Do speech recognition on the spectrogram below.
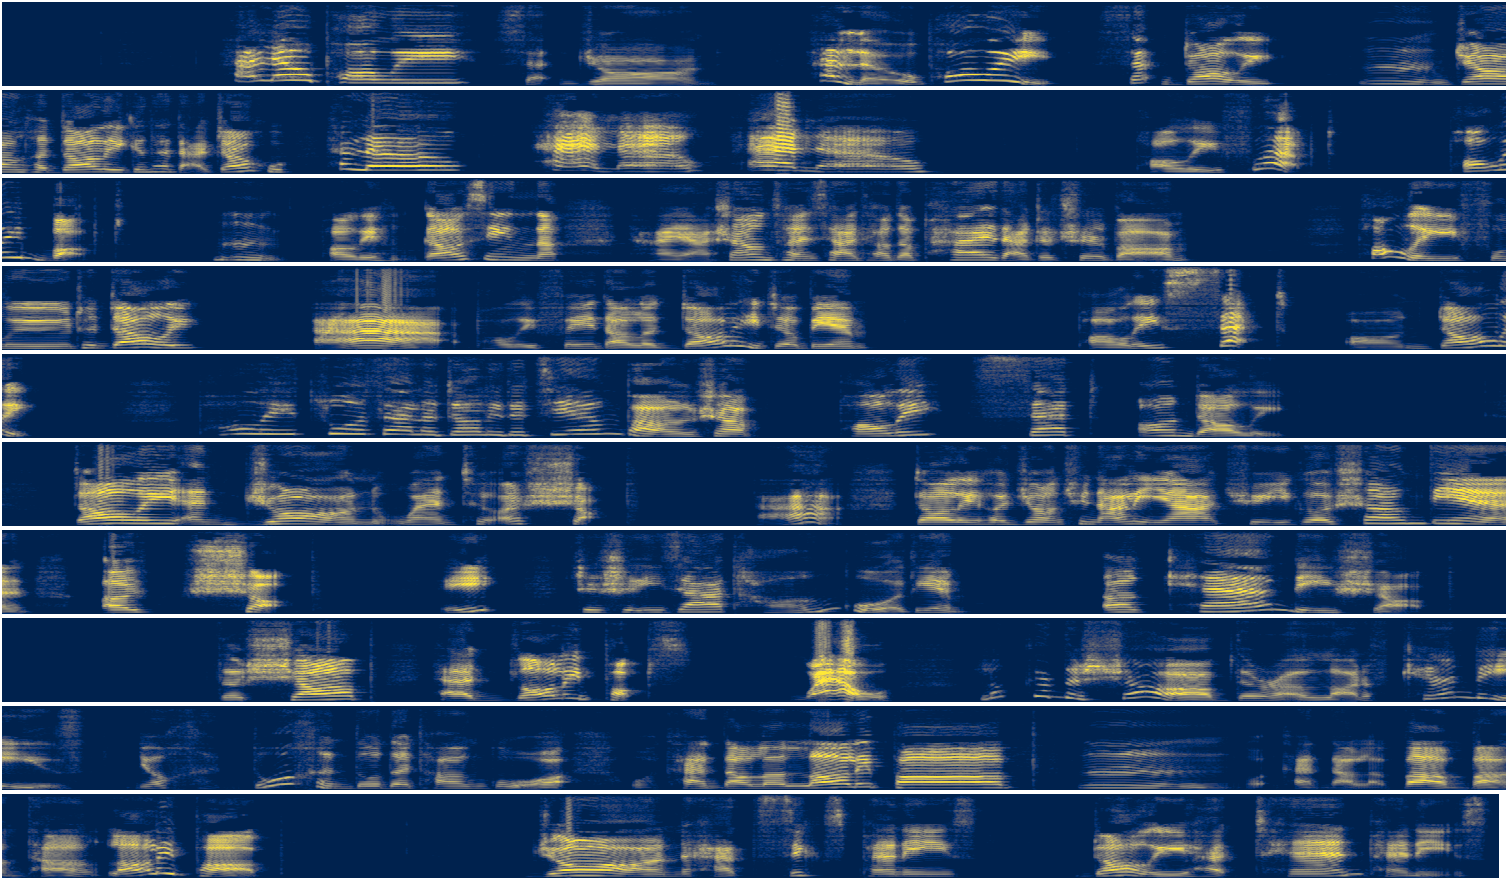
Hello, Polly, said John. Hello, Polly, said Dolly. 嗯，John 和 Dolly 跟他打招呼，Hello, Hello, Hello. Polly flapped, Polly bopped. 嗯，Polly 很高兴呢，她呀上蹿下跳的拍打着翅膀。Polly flew to Dolly. 啊，Polly 飞到了 Dolly 这边。Polly sat on Dolly. Polly 坐在了 Dolly 的肩膀上。Polly sat on Dolly. Dolly and John went to a shop. 啊，Dolly 和 John 去哪里呀？去一个商店，a shop。诶，这是一家糖果店，a candy shop. The shop had lollipops. Wow, look at the shop. There are a lot of candies. 有很多很多的糖果。我看到了 lollipop，嗯，我看到了棒棒糖 lollipop。John had six pennies. Dolly had ten pennies.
